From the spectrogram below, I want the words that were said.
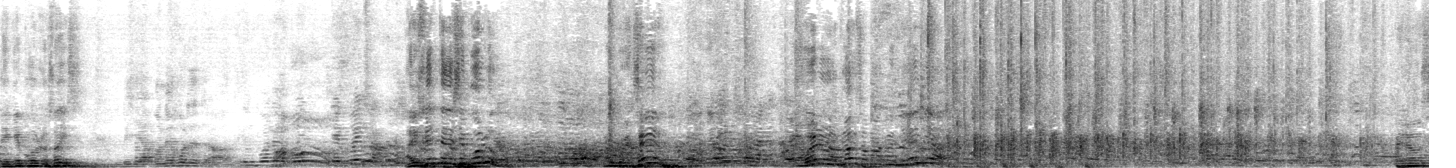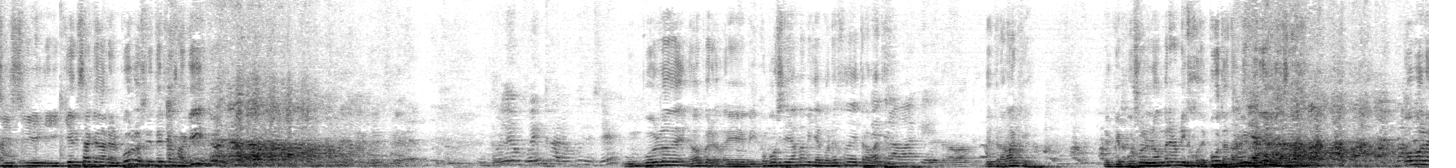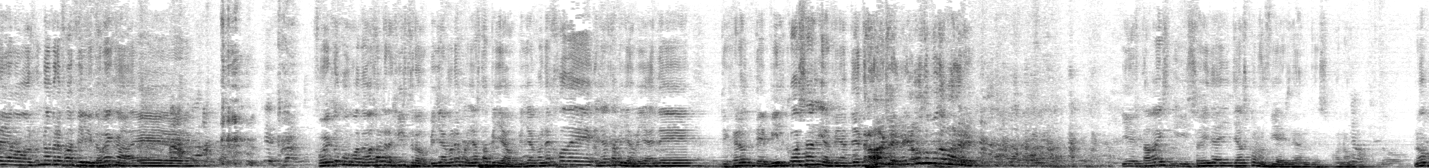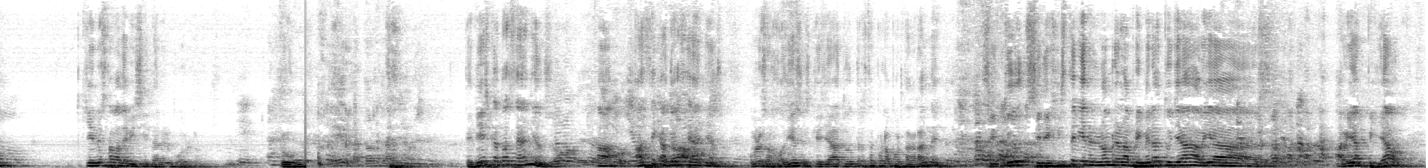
¿De qué pueblo sois? Villaconejos de Trabajo. De un pueblo de Cuenca. ¿Hay gente de ese pueblo? ¡No puede ser! Pero bueno, un aplauso para la coincidencia. Pero sí, sí, ¿y quién se ha quedado en el pueblo si estás aquí? Un pueblo de Cuenca, no puede ser. Un pueblo de... No, pero eh, ¿cómo se llama Villaconejo de Trabaque? De Trabaque. De Trabaque. El que puso el nombre era un hijo de puta también. te digo, o sea, ¿Cómo le llamamos? Un nombre facilito, venga. eh, fue como cuando vas al registro. Villaconejo, ya está pillado. Villaconejo de... Ya está pillado. Villa- de- dijeron de mil cosas y al final de Trabaque, me cago en tu puta madre. Y estabais... Y sois de ahí, ya os conocíais de antes, ¿o no? No. ¿No? ¿Quién estaba de visita en el pueblo? Eh, Tú. Eh, 14 años. ¿Teníais 14 años? Ah, hace 14 años. Hombre, os ha jodido, si es que ya tú entraste por la puerta grande. Si tú, si dijiste bien el nombre a la primera, tú ya habías, habías pillado.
